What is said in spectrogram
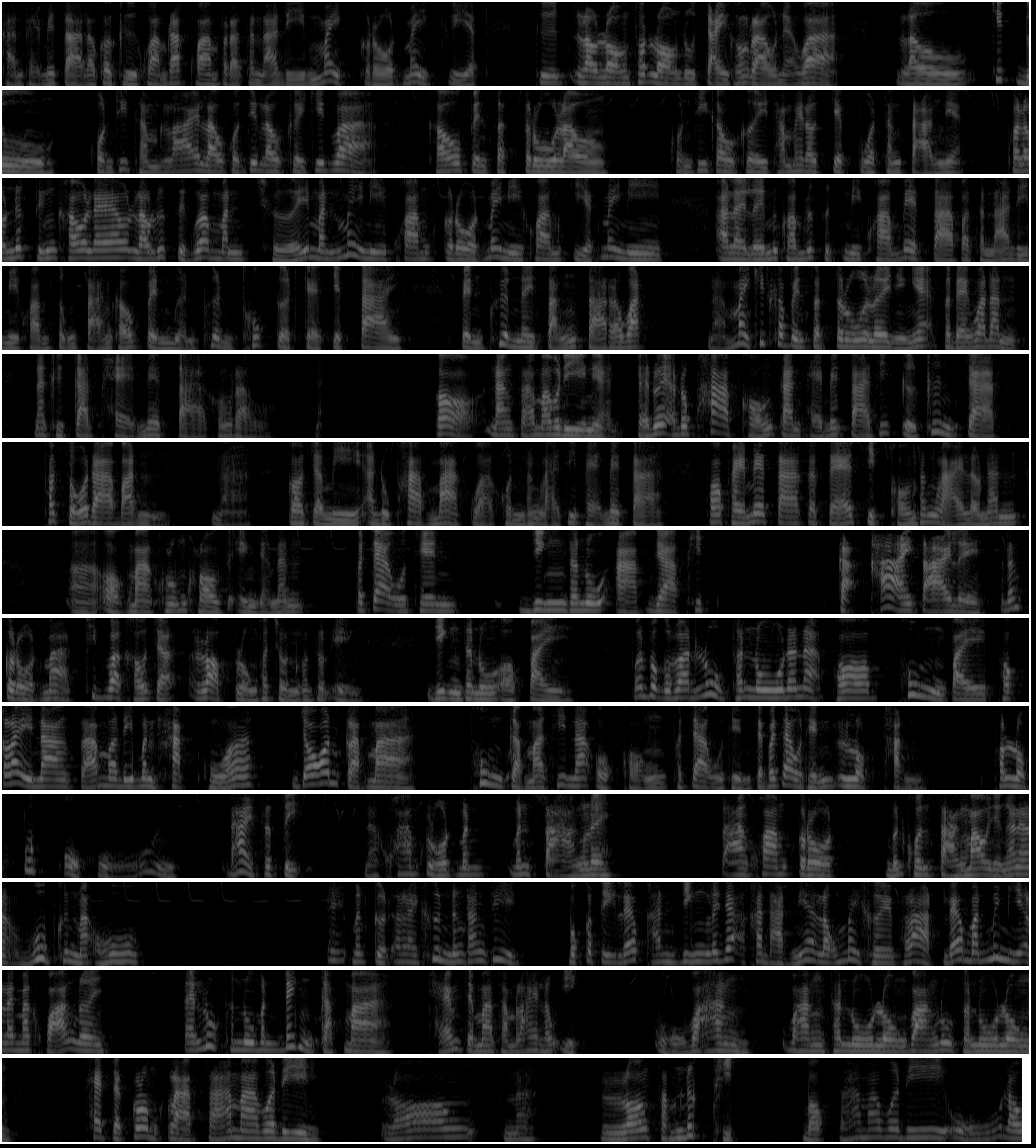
การแผ่เมตตาเราก็คือความรักความปรารถนาดีไม่โกรธไม่เกลียด คือเราลองทดลองดูใจของเราเนี่ยว่า เราคิดดูคนที่ทำร้ายเราคนที่เราเคยคิดว่าเขาเป็นศัตรูเราคนที่เขาเคยทำให้เราเจ็บปวดต่างๆ เนี่ยพอเรานึกถึงเขาแล้วเรารู้สึกว่ามันเฉยมันไม่มีความโกรธ ไม่มีความเกลียดไม่มี อะไรเลยมีความรู้สึกมีความเมตตาปรารถนาดีมีความสงสารเขาเป็นเหมือนเพื่อนทุกเกิดแก่เจ็บตาย เป็นเพื่อนในสังสารวัตรนะไม่คิดเขาเป็นศัตรูเลยอย่างเงี้ยแสดงว่านั่นนั่นคือการแผ่เมตตาของเรานะก็นางสามาวดีเนี่ยแต่ด้วยอนุภาพของการแผ่เมตตาที่เกิดขึ้นจากพระโสดาบันนะก็จะมีอนุภาพมากกว่าคนทั้งหลายที่แผ่เมตตาเพราะแผ่เมตตากระแสจิตของทั้งหลายเหล่านั้นออกมาคลุ้มครองตัวเองอย่างนั้น พระเจ้าอุเทน ยิงธนูอาบยาพิษ กะฆ่าให้ตายเลยนั้นโกรธมากคิดว่าเขาจะรอบปลงพระชนของตนเอง ยิงธนูออกไปผลปรากฏว่าลูกธนูนั้นน่ะพอพุ่งไปพอใกล้นางสามรีมันหักหัว ย้อนกลับมา พุ่งกลับมาที่หน้าอกของพระเจ้าอุเทน แต่พระเจ้าอุเทนหลบทัน พอหลบปุ๊บโอ้โห ได้สตินะความโกรธมันมันสางเลย สางความโกรธเหมือนคนสางเมาอย่างนั้นนะวูบขึ้นมาโอ้ เอ๊ะมันเกิดอะไรขึ้นทั้งทั้งที่ปกติแล้วคันยิงระยะขนาดนี้เราไม่เคยพลาด แล้วมันไม่มีอะไรมาขวางเลย แต่ลูกธนูมันเด้งกลับมา แถมจะมาทำร้ายเราอีก โอ้วาง วางธนูลง วางลูกธนูลง แทบจะกล้มกราบสามาวดี ร้องนะร้องสำนึกผิด บอกสามาวดี โอ้เรา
